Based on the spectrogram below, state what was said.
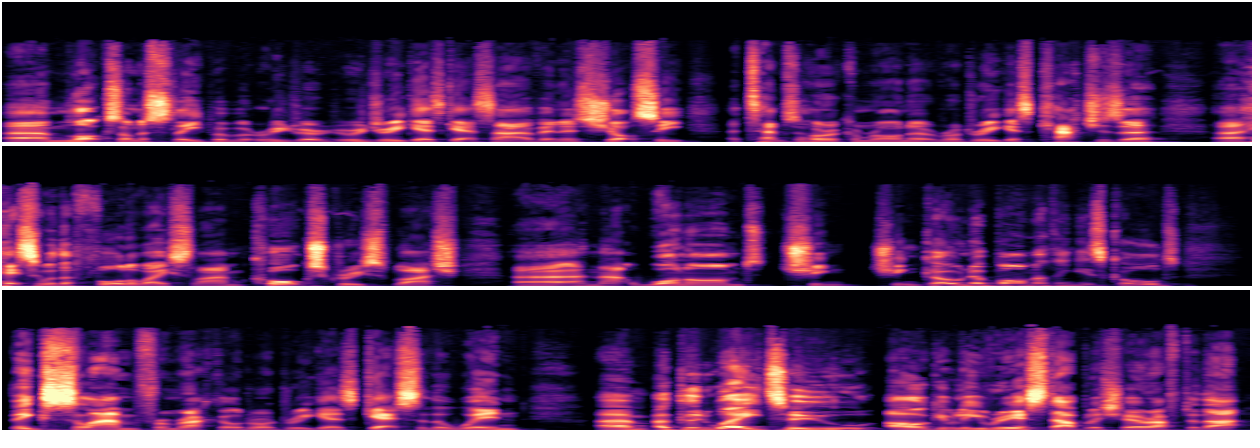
um, locks on a sleeper, but Rod- Rod- Rodriguez gets out of it. And as Shotzi attempts a hurricanrana, Rodriguez catches her, uh, hits her with a fall-away slam, corkscrew splash, uh, and that one-armed chin- Chincona bomb, I think it's called. Big slam from Raquel Rodriguez, gets to the win. Um, a good way to arguably re-establish her after that,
